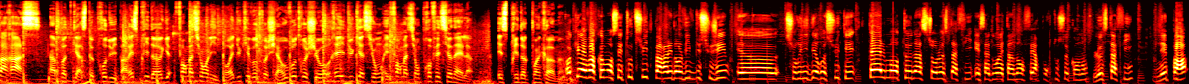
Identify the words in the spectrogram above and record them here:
sa race, un podcast produit par Esprit Dog, formation en ligne pour éduquer votre chien ou votre chiot, rééducation et formation professionnelle. EspritDog.com Ok, on va commencer tout de suite par aller dans le vif du sujet euh, sur une idée reçue qui est tellement tenace sur le Staffy et ça doit être un enfer pour tous ceux qui en ont. Le Staffy n'est pas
